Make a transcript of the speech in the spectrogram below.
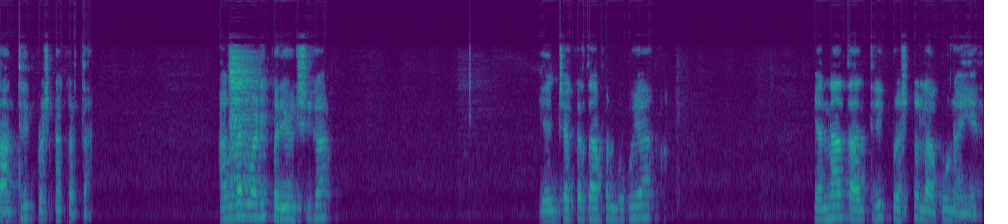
तांत्रिक प्रश्नाकरता. अंगणवाडी पर्यवेक्षिका यांच्याकरता आपण बघूया यांना तांत्रिक प्रश्न लागू नाही आहेत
